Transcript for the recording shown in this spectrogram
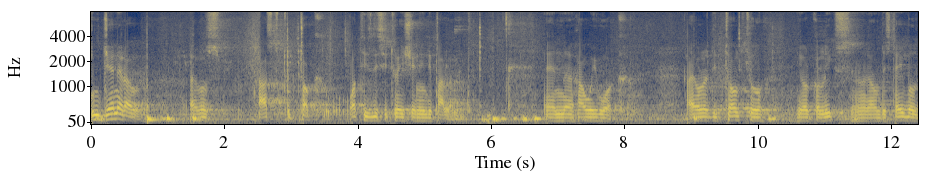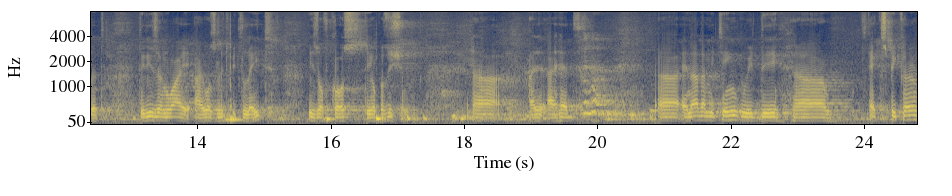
in general, I was asked to talk what is the situation in the parliament and uh, how we work. I already told to your colleagues around this table that the reason why I was a little bit late is, of course, the opposition. Uh, I, I, had uh, another meeting with the uh, ex-speaker,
